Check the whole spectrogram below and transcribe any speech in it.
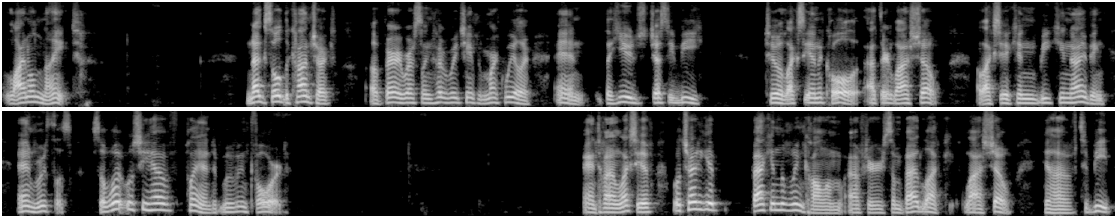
Lionel Knight. Nug sold the contract of Barrie Wrestling Heavyweight Champion Mark Wheeler and the huge Jesse V to Alexia Nicole at their last show. Alexia can be conniving and ruthless. So, what will she have planned moving forward? Anton Alexiev will try to get back in the win column after some bad luck last show. He'll have to beat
